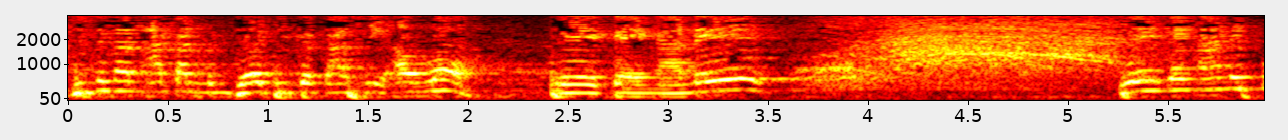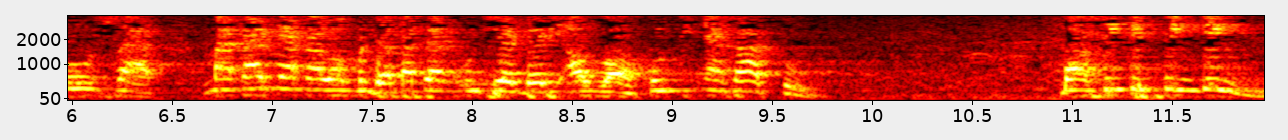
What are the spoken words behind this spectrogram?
Jenengan akan menjadi kekasih Allah. Bekengane Bekengane pusat. Makanya kalau mendapatkan ujian dari Allah, kuncinya satu. Positive thinking.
